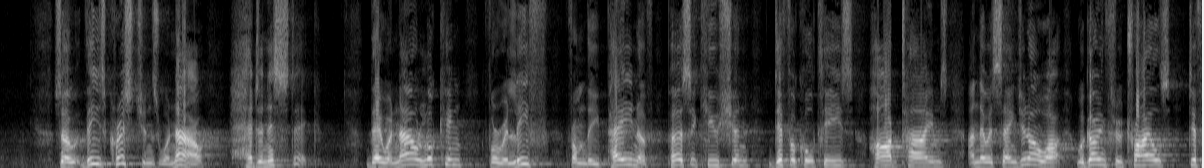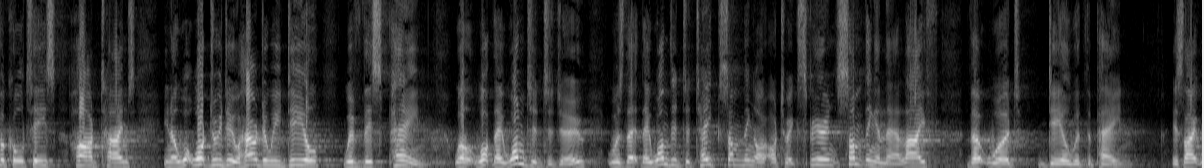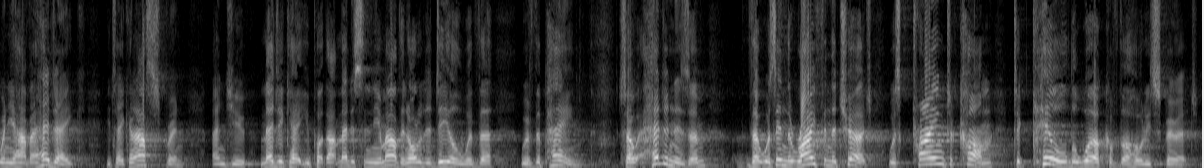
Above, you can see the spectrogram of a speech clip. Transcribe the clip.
So these Christians were now hedonistic. They were now looking for relief from the pain of persecution, difficulties, hard times, and they were saying, Do you know what? We're going through trials, difficulties, hard times. You know, what, what do we do? How do we deal with this pain? Well, what they wanted to do was that they wanted to take something or, or to experience something in their life that would deal with the pain. It's like when you have a headache, you take an aspirin and you medicate, you put that medicine in your mouth in order to deal with the, with the pain. So, hedonism that was in the rife in the church was trying to come to kill the work of the Holy Spirit.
